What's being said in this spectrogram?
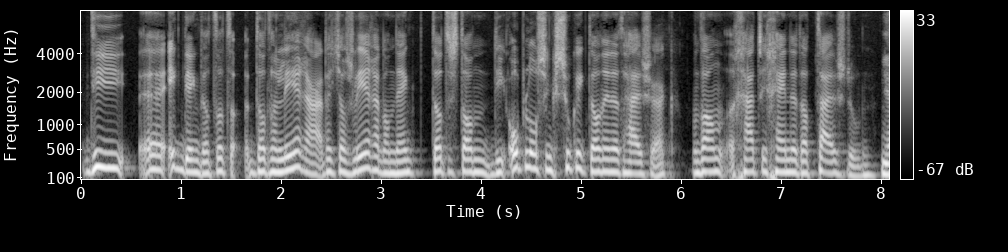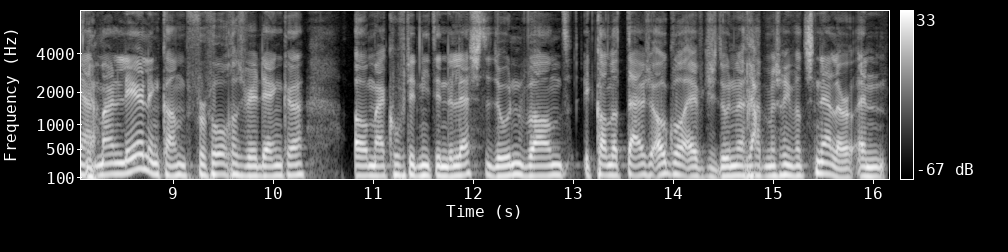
Die, uh, ik denk dat, dat, dat een leraar, dat je als leraar dan denkt, dat is dan die oplossing zoek ik dan in het huiswerk. Want dan gaat diegene dat thuis doen. Ja, ja. maar een leerling kan vervolgens weer denken, oh, maar ik hoef dit niet in de les te doen, want ik kan dat thuis ook wel eventjes doen. En dan Ja. gaat het misschien wat sneller. En,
